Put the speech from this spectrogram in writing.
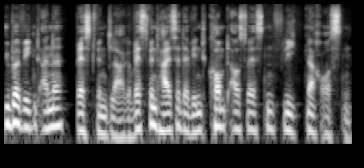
überwiegend eine Westwindlage. Westwind heißt ja, der Wind kommt aus Westen, fliegt nach Osten.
